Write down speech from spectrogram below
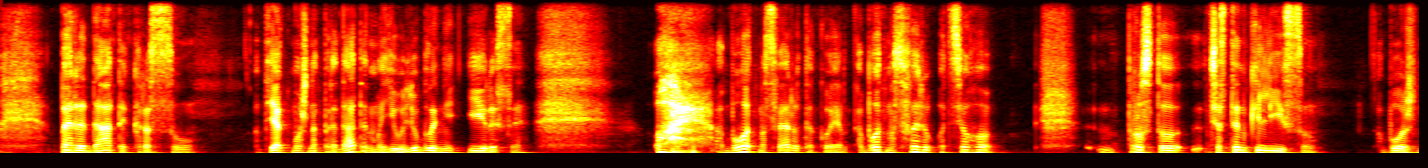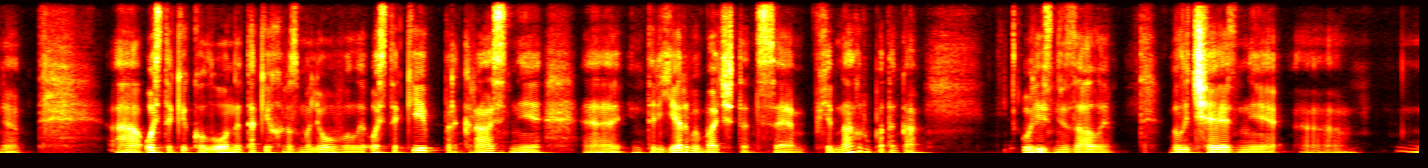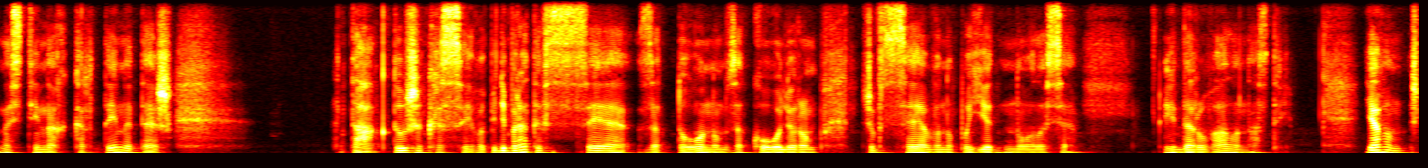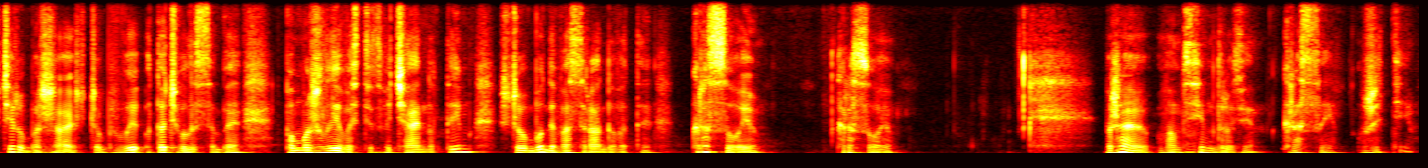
передати красу. От як можна передати мої улюблені іриси? Ой, або атмосферу такої, або атмосферу оцього просто частинки лісу. Обожнюю. Ось такі колони, так їх розмальовували. Ось такі прекрасні е, інтер'єри. Ви бачите, це вхідна група така у різні зали, величезні е, на стінах картини теж. Так, дуже красиво. Підібрати все за тоном, за кольором, щоб все воно поєднувалося і дарувало настрій. Я вам щиро бажаю, щоб ви оточували себе по можливості, звичайно, тим, що буде вас радувати красою. Красою. Бажаю вам всім, друзі, краси в житті.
